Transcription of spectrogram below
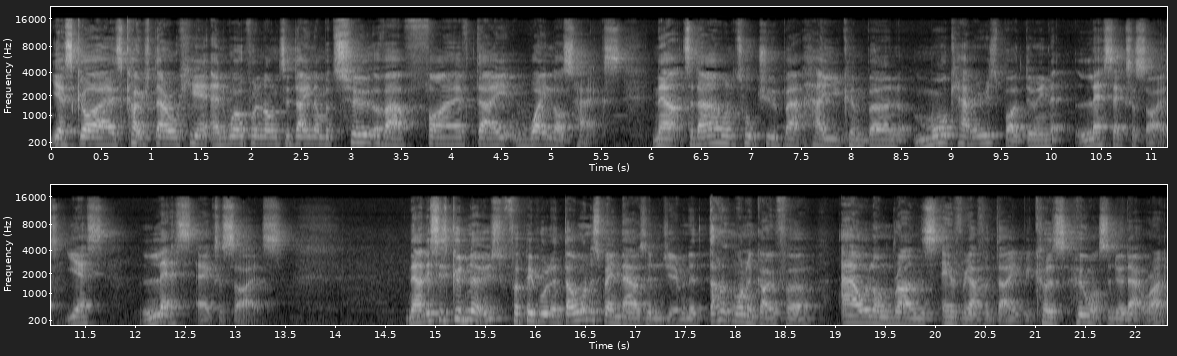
Yes guys, Coach Daryl here and welcome along to day number two of our five day weight loss hacks. Now today I want to talk to you about how you can burn more calories by doing less exercise. Yes, less exercise. Now this is good news for people that don't want to spend hours in the gym and that don't want to go for hour long runs every other day because who wants to do that, right?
